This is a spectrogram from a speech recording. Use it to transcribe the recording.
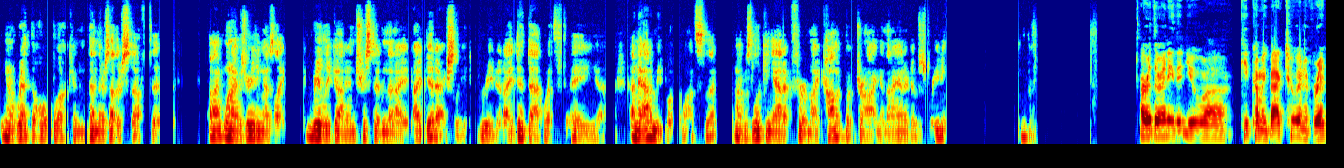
you know, read the whole book. And then there's other stuff that I, when I was reading, I was like, really got interested, and then I, I did actually read it. I did that with a uh, anatomy book once that I was looking at it for my comic book drawing, and then I ended up just reading. Are there any that you uh, keep coming back to and have read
